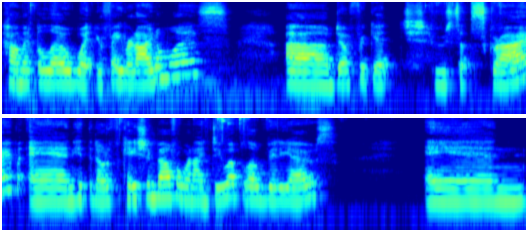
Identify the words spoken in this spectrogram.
Comment below what your favorite item was. Um, don't forget to subscribe and hit the notification bell for when I do upload videos. And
